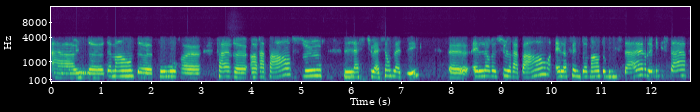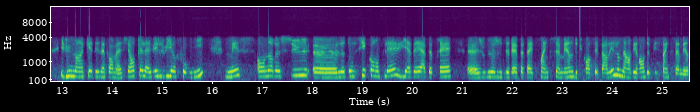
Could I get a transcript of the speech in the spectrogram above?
à une demande pour faire un rapport sur la situation de la digue. Euh, elle a reçu le rapport, elle a fait une demande au ministère. Le ministère, il lui manquait des informations que la ville lui a fournies, mais on a reçu euh, le dossier complet. Il y avait à peu près, euh, je, là, je vous dirais peut-être cinq semaines depuis qu'on s'est parlé, là, mais environ depuis cinq semaines.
